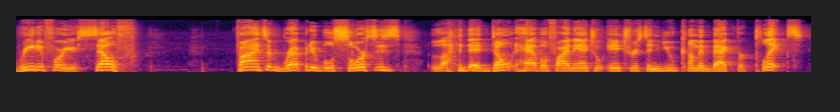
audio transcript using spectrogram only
Read it for yourself. Find some reputable sources that don't have a financial interest in you coming back for clicks.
